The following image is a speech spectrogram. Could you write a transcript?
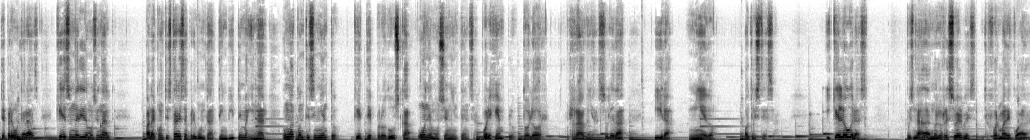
Te preguntarás, ¿qué es una herida emocional? Para contestar esta pregunta te invito a imaginar un acontecimiento que te produzca una emoción intensa. Por ejemplo, dolor, rabia, soledad, ira, miedo o tristeza. ¿Y qué logras? Pues nada, no lo resuelves de forma adecuada.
